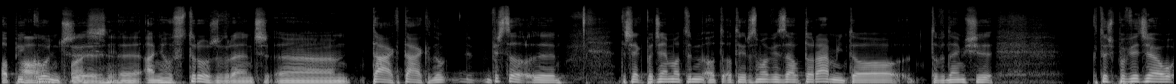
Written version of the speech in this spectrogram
opiekuńczy, o, e, anioł stróż wręcz. E, tak, tak. No, wiesz co, e, też jak powiedziałem o, tym, o, o tej rozmowie z autorami, to, to wydaje mi się Ktoś powiedział,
